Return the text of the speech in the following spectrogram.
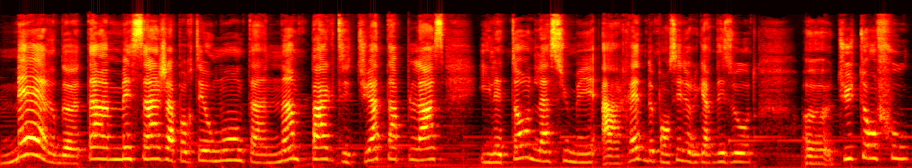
merde, tu as un message à porter au monde, tu as un impact, tu as ta place. Il est temps de l'assumer. Arrête de penser du regard des autres. Euh, tu t'en fous.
